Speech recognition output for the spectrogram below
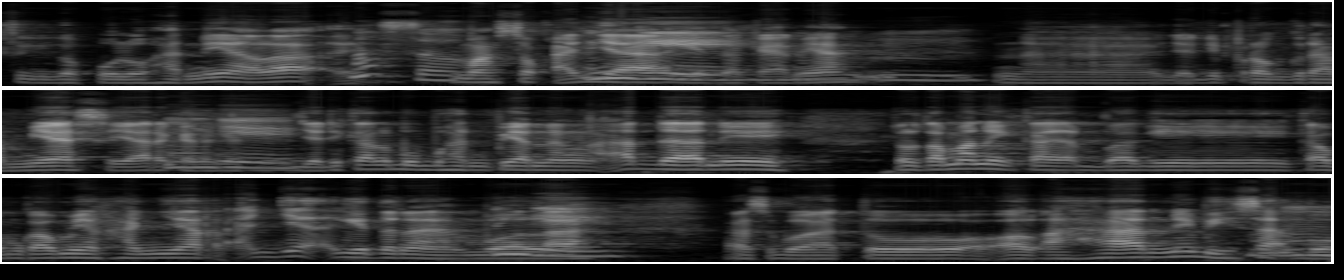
30-an nih ala Masuk. masuk aja gitu kan ya. mhm. Nah, jadi program Yes ya rekan-rekan. Jadi kalau bubuhan pian yang ada nih, terutama nih kayak bagi kamu-kamu yang hanyar aja gitu nah, bola Inggih. eee, sebuatu olahan nih bisa Mhm. bo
